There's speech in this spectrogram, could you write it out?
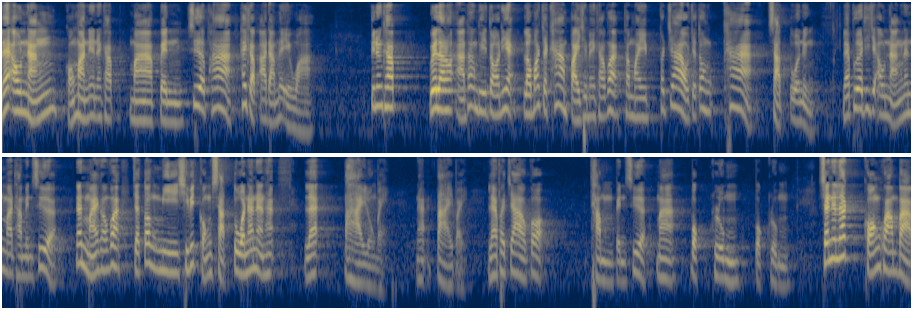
และเอาหนังของมันเนี่ยนะครับมาเป็นเสื้อผ้าให้กับอาดัมและเอวาพี่น้องครับ เวลาเราอ่านพระคัมภีร์ตอนนี้เรามักจะข้ามไปใช่ไหมครับว่าทำไมพระเจ้าจะต้องฆ่าสัตว์ตัวหนึ่ง และเพื่อที่จะเอาหนังนั้นมาทำเป็นเสื้อ นั่นหมายความว่าจะต้องมีชีวิตของสัตว์ตัวนั้นนะฮะและตายลงไป นะตายไป แล้วพระเจ้าก็ทำเป็นเสื้อมาปกคลุมปกคลุมสัญลักษณ์ของความบาป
